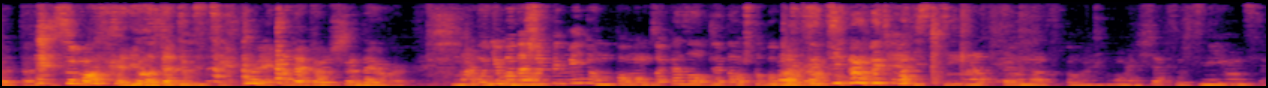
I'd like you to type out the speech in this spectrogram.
это, с ума сходил от этого стихотворения, от этого шедевра. Настя У него нас- даже пельмени он, по-моему, заказывал для того, чтобы Ага. процитировать мой стих. Настя у нас, ой, ой, сейчас вот смеемся.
